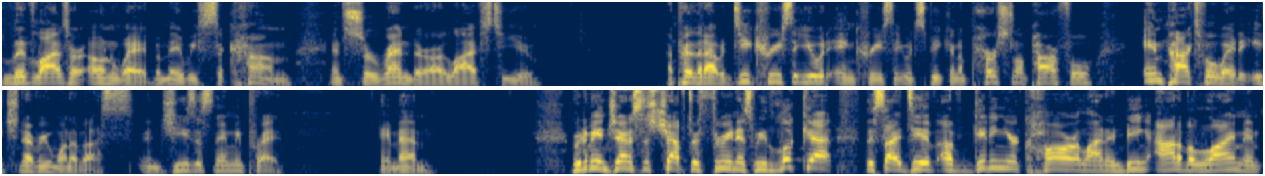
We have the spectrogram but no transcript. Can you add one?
live lives our own way, but may we succumb and surrender our lives to you. I pray that I would decrease, that you would increase, that you would speak in a personal, powerful, impactful way to each and every one of us. In Jesus' name we pray. Amen. We're going to be in Genesis chapter 3. And as we look at this idea of, of getting your car aligned and being out of alignment,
